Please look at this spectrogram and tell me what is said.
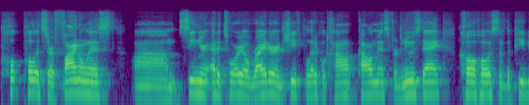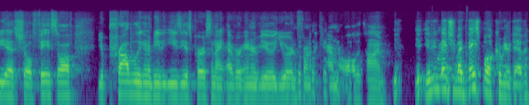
Pulitzer finalist, um, senior editorial writer and chief political col- columnist for Newsday, co host of the PBS show Face Off. You're probably going to be the easiest person I ever interview. You're in front of the camera all the time. You, you didn't mention my baseball career, Devin.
